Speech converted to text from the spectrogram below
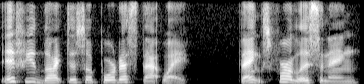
if you'd like to support us that way. Thanks for listening.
